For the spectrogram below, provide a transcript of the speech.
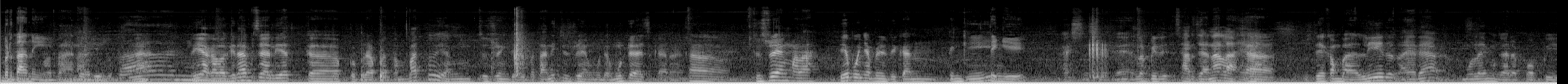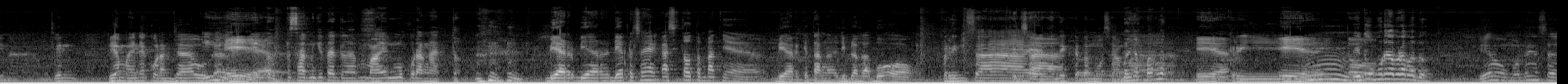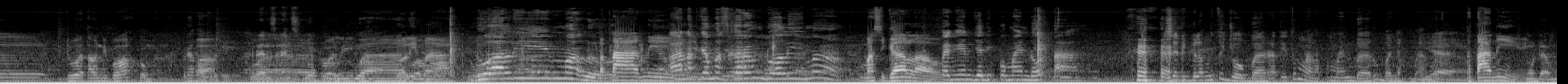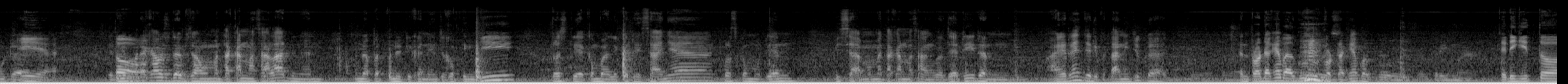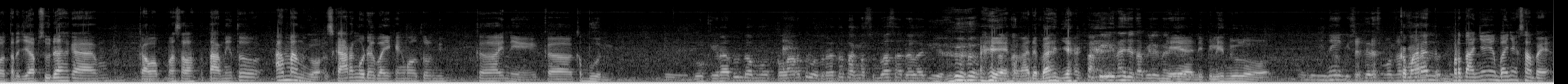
Bertani. Jadi petani. Nah, iya kalau kita bisa lihat ke beberapa tempat tuh yang justru yang jadi petani justru yang muda-muda sekarang. Ah, Justru yang malah dia punya pendidikan tinggi, tinggi. S- ya, lebih sarjana lah ya. Ah. Terus dia kembali terus akhirnya mulai menggarap kopi. Nah, mungkin dia mainnya kurang jauh kan. Iya. itu pesan kita adalah mainmu kurang atok Biar biar dia percaya kasih tahu tempatnya, biar kita nggak dibilang nggak bohong. Perinsa, Perinsa. ya, nanti ketemu sama Banyak banget. Iya. Fikri. Iya. Hmm, Tuh. itu umurnya berapa tuh? Dia umurnya se dua tahun di bawahku malah. Berapa Wah. berarti? Range-range 22. 25. 25 loh. Petani. Anak zaman sekarang 25 Masih galau. pengen jadi pemain Dota. Bisa dibilang itu Jawa Barat itu malah pemain baru banyak banget Iya. Petani. Muda-muda. Iya. Jadi Tuh. mereka sudah bisa memetakan masalah dengan mendapat pendidikan yang cukup tinggi, terus dia kembali ke desanya, terus kemudian bisa memetakan masalah yang terjadi dan akhirnya jadi petani juga. Dan produknya bagus. Produknya bagus, terima. Jadi gitu, terjawab sudah kan. Kalau masalah petani itu aman kok. Sekarang udah banyak yang mau turun ke ini, ke kebun. Gue kira tuh udah mau kelar tuh, ternyata tanggal 11 ada lagi ya. ya emang ada banyak. Tapilin aja, tapilin aja. Iya, dipilihin dulu. Ini bisa kemarin pertanyaan yang banyak sampai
